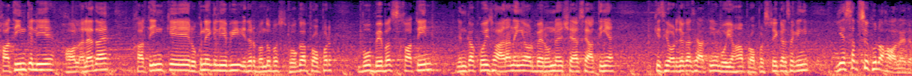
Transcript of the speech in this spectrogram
خواتین کے لیے ہال علیحدہ ہے۔ خواتین کے رکنے کے لیے بھی ادھر بندوبست ہوگا پراپر وہ بے بس خواتین جن کا کوئی سہارا نہیں ہے اور بیرون شہر سے آتی ہیں کسی اور جگہ سے آتی ہیں وہ یہاں پراپر اسٹے کر سکیں گی یہ سب سے کھلا ہال ہے ادھر۔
